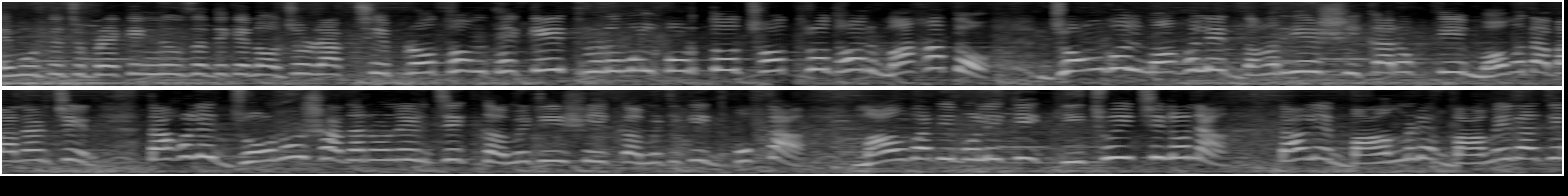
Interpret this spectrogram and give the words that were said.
এই মুহূর্তে ব্রেকিং নিউজের দিকে নজর রাখছি, প্রথম থেকেই তৃণমূল করত ছত্রধর মাহাতো। জঙ্গল মহলে দাঁড়িয়ে স্বীকারোক্তি মমতা ব্যানার্জির। তাহলে জনসাধারণের যে কমিটি, সেই কমিটি কি ধোকা? মাওবাদী বলে কি কিছুই ছিল না? তাহলে বামরা বামেরা যে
